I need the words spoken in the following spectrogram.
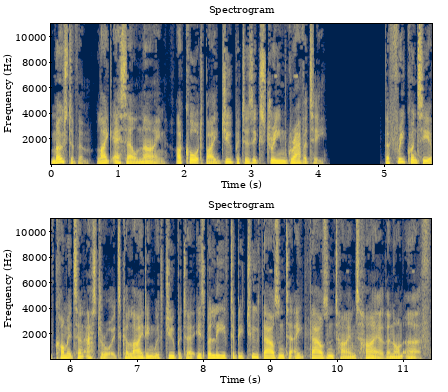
Most of them, like SL9, are caught by Jupiter's extreme gravity. The frequency of comets and asteroids colliding with Jupiter is believed to be 2,000 to 8,000 times higher than on Earth.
